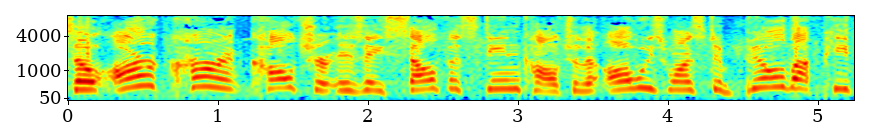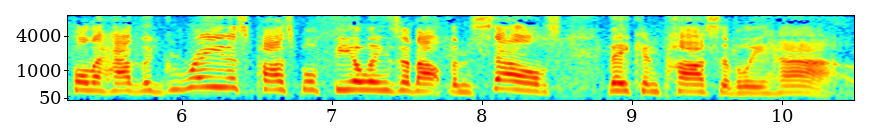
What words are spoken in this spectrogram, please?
So, our current culture is a self esteem culture that always wants to build up people to have the greatest possible feelings about themselves they can possibly have.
